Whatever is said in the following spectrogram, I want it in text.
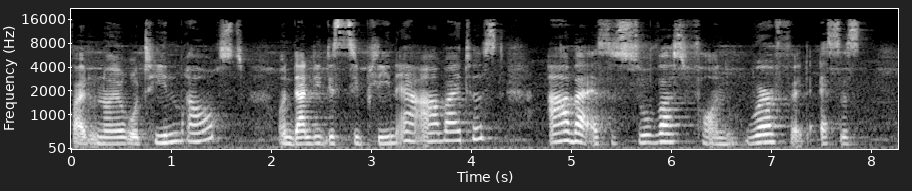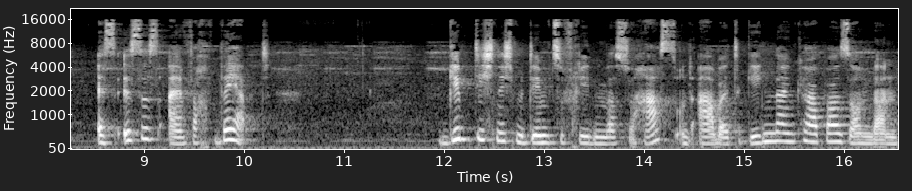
weil du neue Routinen brauchst und dann die Disziplin erarbeitest aber es ist sowas von worth it. Es ist, es ist es einfach wert. Gib dich nicht mit dem zufrieden, was du hast und arbeite gegen deinen Körper, sondern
